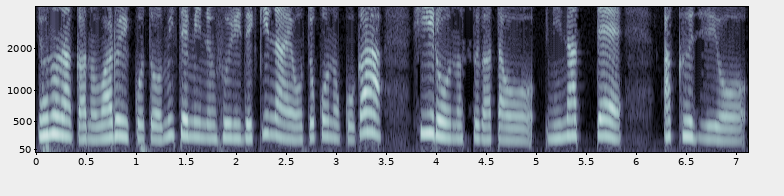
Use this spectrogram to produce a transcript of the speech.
世の中の悪いことを見て見ぬふりできない男の子がヒーローの姿を担って悪事を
